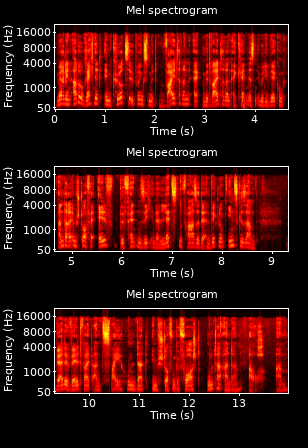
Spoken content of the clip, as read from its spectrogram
Marilyn Addo rechnet in Kürze übrigens mit weiteren, mit weiteren Erkenntnissen über die Wirkung anderer Impfstoffe. Elf befinden sich in der letzten Phase der Entwicklung. Insgesamt werde weltweit an 200 Impfstoffen geforscht, unter anderem auch am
